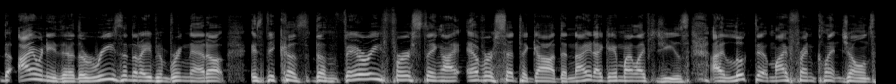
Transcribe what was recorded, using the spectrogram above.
the irony there the reason that i even bring that up is because the very first thing i ever said to god the night i gave my life to jesus i looked at my friend clint jones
